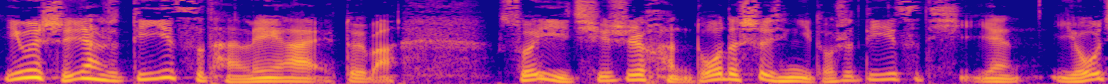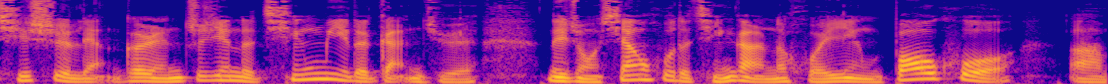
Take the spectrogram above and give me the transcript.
因为实际上是第一次谈恋爱，对吧？所以其实很多的事情你都是第一次体验，尤其是两个人之间的亲密的感觉，那种相互的情感的回应，包括。啊，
